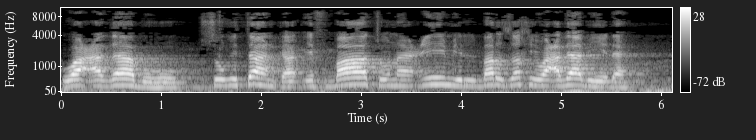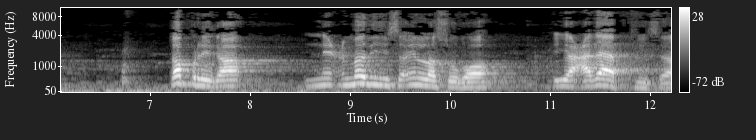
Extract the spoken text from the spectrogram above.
wa cadaabuhu sugitaanka ihbaatu naciimi lbarzakhi wa cadaabihi dheh. Qabriga nicmadiisa in la sugo iyo cadaabkiisa.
